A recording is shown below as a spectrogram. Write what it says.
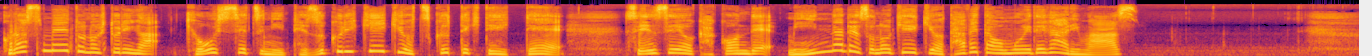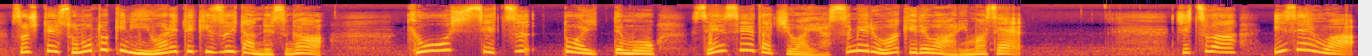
クラスメートの一人が教師節に手作りケーキを作ってきていて、先生を囲んでみんなでそのケーキを食べた思い出があります。そしてその時に言われて気づいたんですが、教師節とは言っても先生たちは休めるわけではありません。実は以前は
